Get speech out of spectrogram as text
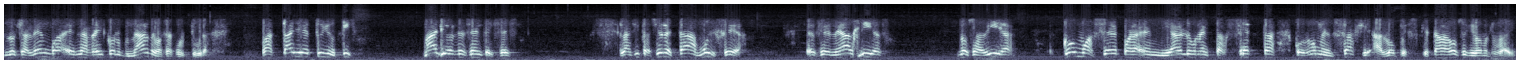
Nuestra lengua es la raíz columnar de nuestra cultura. Batalla de Tuyutí, mayo del 66. La situación estaba muy fea. el general Díaz no sabía cómo hacer para enviarle una estafeta con un mensaje a López, que estaba a 12 kilómetros ahí.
